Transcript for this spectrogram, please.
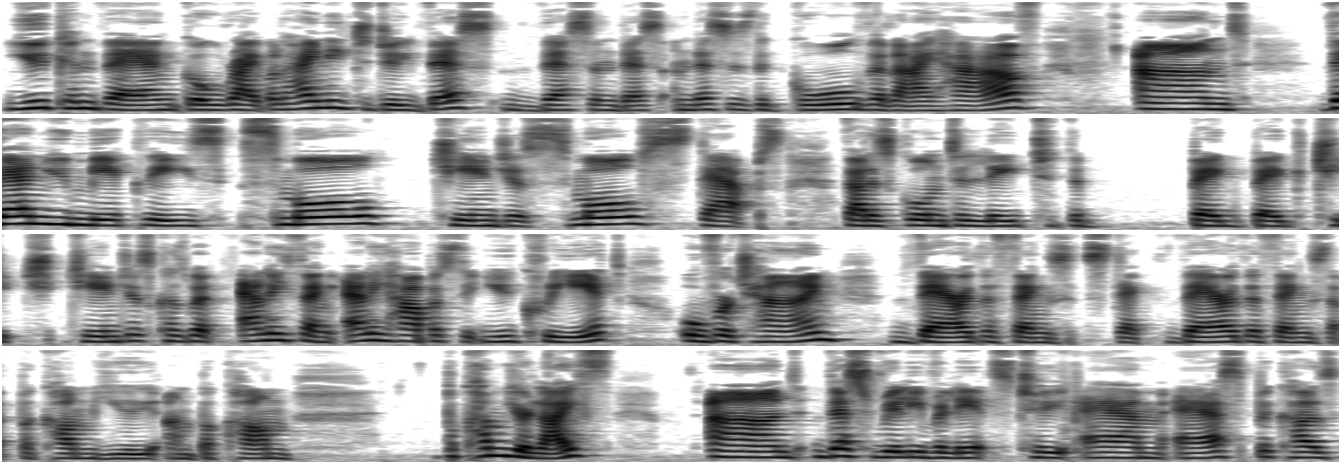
you can then go, right, well, I need to do this, this, and this, and this is the goal that I have. And then you make these small changes, small steps that is going to lead to the big, big ch- changes because with anything, any habits that you create over time, they're the things that stick. They're the things that become you and become become your life. And this really relates to um, MS because,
